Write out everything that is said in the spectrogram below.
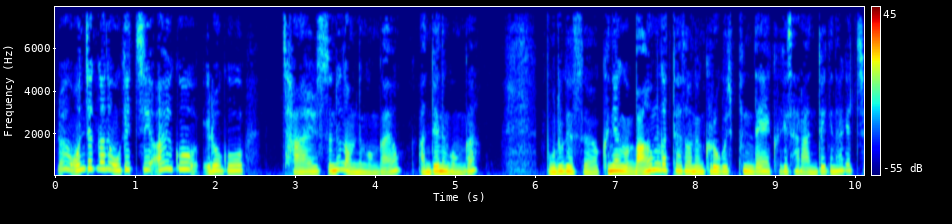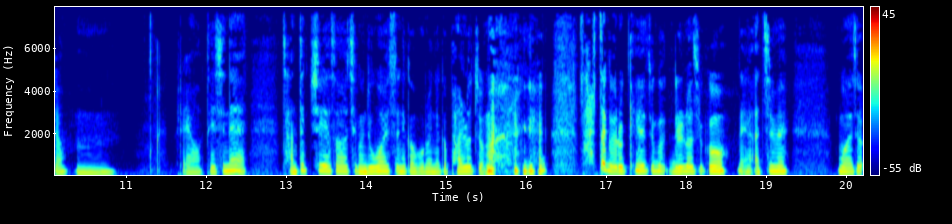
그래 언젠가는 오겠지 아이고 이러고 잘 수는 없는 건가요? 안 되는 건가? 모르겠어요. 그냥 마음 같아서는 그러고 싶은데 그게 잘 안 되긴 하겠죠. 음. 그래요. 대신에 잔뜩 취해서 지금 누워 있으니까 모르니까 발로 좀 이렇게 살짝 이렇게 해주고 눌러주고 네 아침에 뭐 하죠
